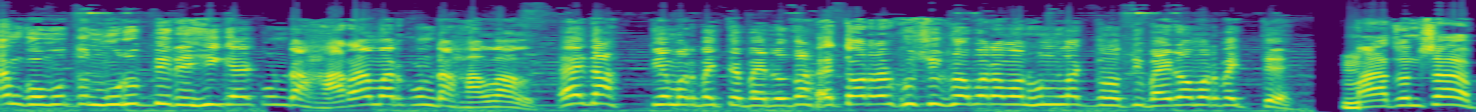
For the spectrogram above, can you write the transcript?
আম গো মতন মুরব্বী রে হিগায় কোনটা হারাম আর কোনটা হালাল? এই দা তুই আমার বাইতে বাইরে যা। এই তোর আর খুশির খবর আমার হুন লাগতো না তুই বাইরে আমার বাইতে মাজন সাহেব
